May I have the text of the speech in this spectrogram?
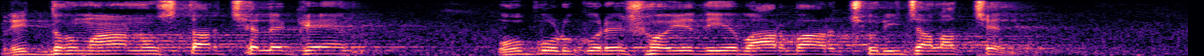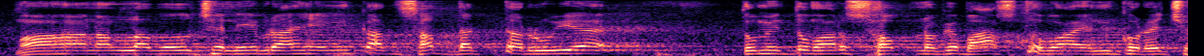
বৃদ্ধ মানুষ তার ছেলেকে উপুর করে সয়ে দিয়ে বারবার ছুরি চালাচ্ছেন। মহান আল্লাহ বলছেন, ইব্রাহিম, কাদ সাদ্দাক্তার রুইয়া, তুমি তোমার স্বপ্নকে বাস্তবায়ন করেছ।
